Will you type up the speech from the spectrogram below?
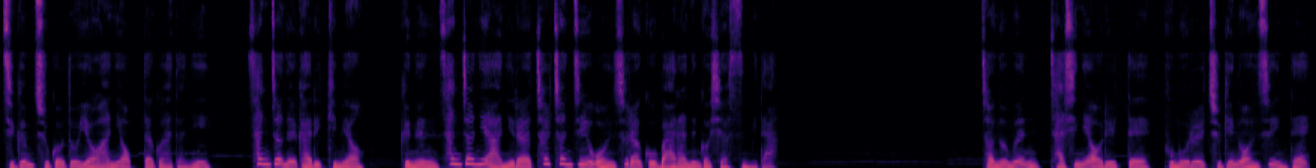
지금 죽어도 여한이 없다고 하더니 상전을 가리키며 그는 상전이 아니라 철천지 원수라고 말하는 것이었습니다. 저놈은 자신이 어릴 때 부모를 죽인 원수인데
